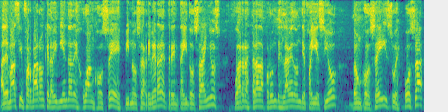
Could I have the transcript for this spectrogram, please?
Además, informaron que la vivienda de Juan José Espinosa Rivera, de 32 años, fue arrastrada por un deslave donde falleció don José y su esposa,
